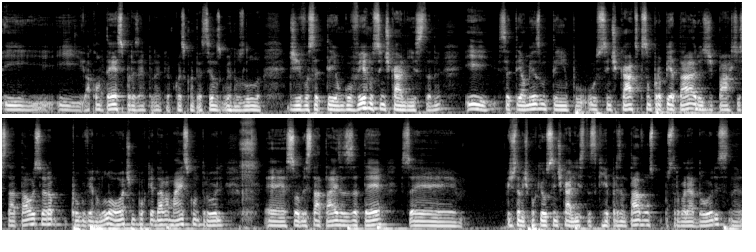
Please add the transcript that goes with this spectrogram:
e, e, acontece, por exemplo, né, que a coisa aconteceu nos governos Lula, de você ter um governo sindicalista né, e você ter ao mesmo tempo os sindicatos que são proprietários de parte estatal, isso era para o governo Lula ótimo, porque dava mais controle é, sobre estatais, às vezes até é, justamente porque os sindicalistas que representavam os, os trabalhadores né,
